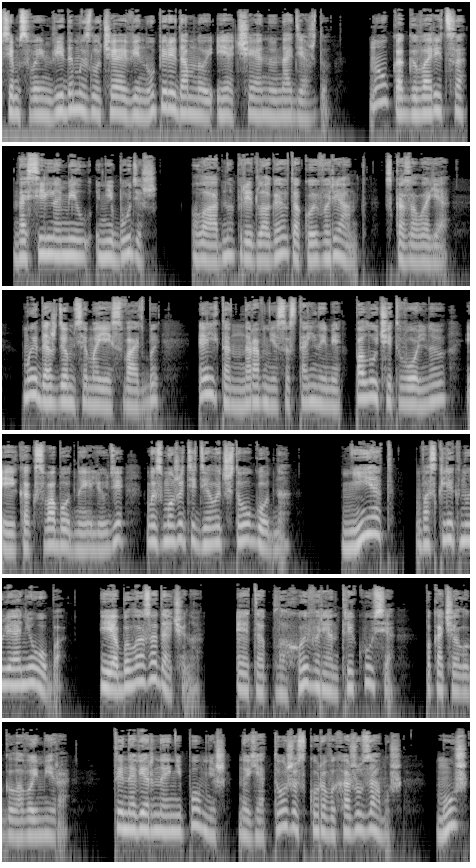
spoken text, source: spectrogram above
всем своим видом излучая вину передо мной и отчаянную надежду. «Ну, как говорится, насильно мил не будешь». «Ладно, предлагаю такой вариант», — сказала я. «Мы дождемся моей свадьбы, Эльтон наравне с остальными получит вольную, и, как свободные люди, вы сможете делать что угодно». «Нет!» — воскликнули они оба. Я была озадачена. «Это плохой вариант, Рикуся», — покачала головой Мира. «Ты, наверное, не помнишь, но я тоже скоро выхожу замуж. Муж,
